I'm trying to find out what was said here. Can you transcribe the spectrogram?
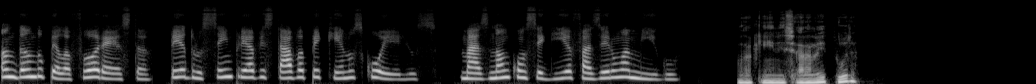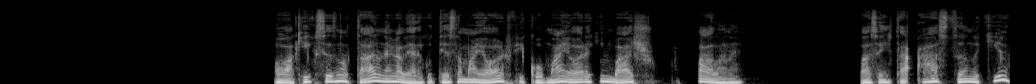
Andando pela floresta, Pedro sempre avistava pequenos coelhos, mas não conseguia fazer um amigo. Vamos aqui iniciar a leitura. Ó, aqui que vocês notaram, né, galera, que o texto é maior, ficou maior aqui embaixo, a fala, né? Basta a gente tá arrastando aqui, ó.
